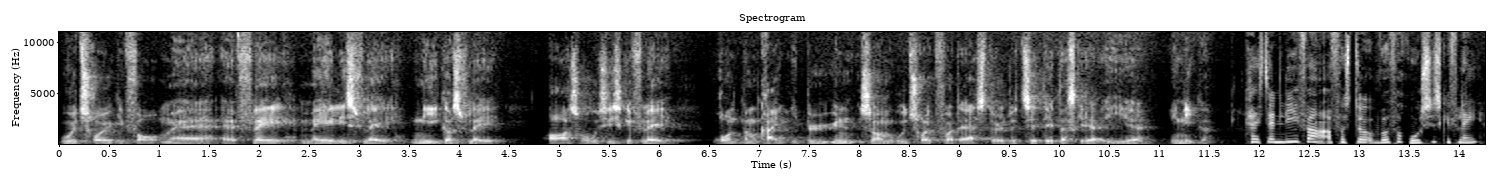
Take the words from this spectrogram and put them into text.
udtryk i form af, af flag, Malis flag, Nigers flag og også russiske flag rundt omkring i byen som udtryk for deres støtte til det, der sker i, uh, i Niger. Christian, lige for at forstå, hvorfor russiske flag?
